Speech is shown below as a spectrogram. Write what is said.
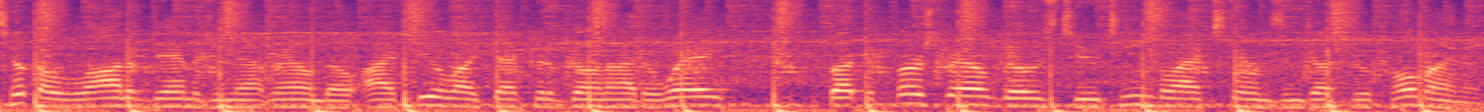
took a lot of damage in that round, though. I feel like that could have gone either way. But the first round goes to Team Blackstorm's Industrial Coal Miner.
